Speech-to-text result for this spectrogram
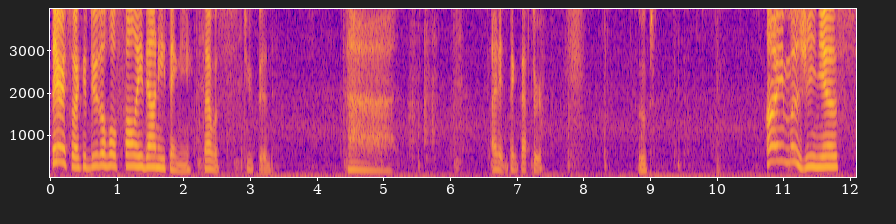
there so I could do the whole folly downy thingy. That was stupid. I didn't think that through. Oops. I'm a genius.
